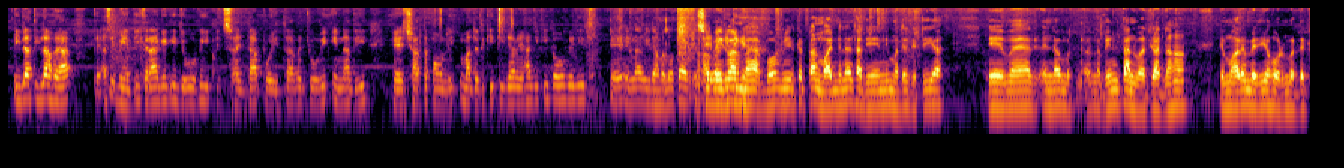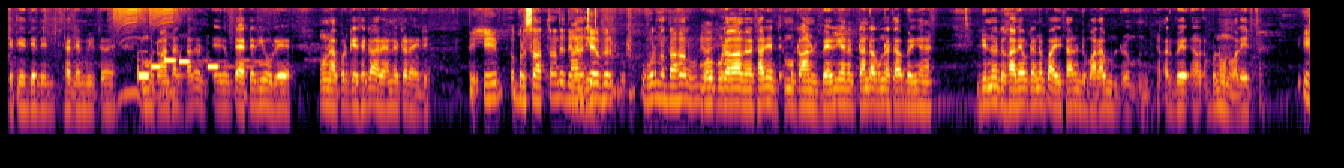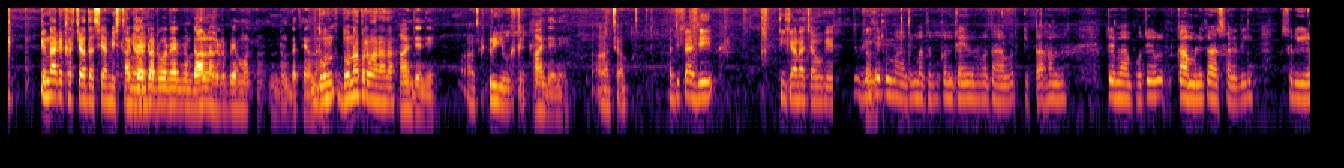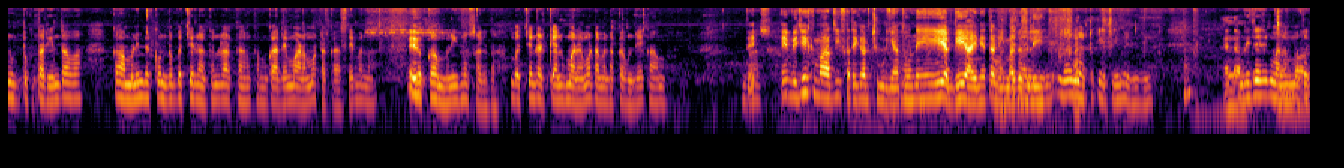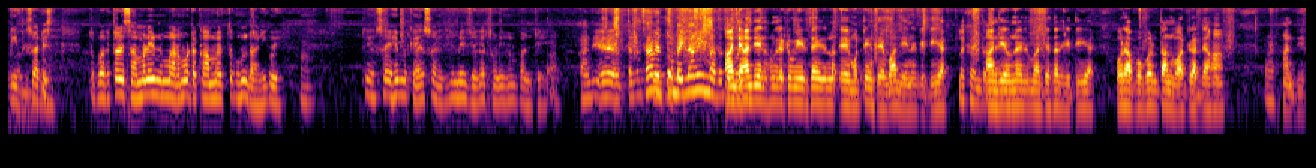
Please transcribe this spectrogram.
ਤੀਲਾ ਤੀਲਾ ਹੋਇਆ ਤੇ ਅਸੀਂ ਬੇਨਤੀ ਕਰਾਂਗੇ ਕਿ ਜੋ ਵੀ ਸਜਦਾ ਪੁੱਜਦਾ ਵਾ ਜੋ ਵੀ ਇਹਨਾਂ ਦੀ ਛੱਤ ਪਾਉਣ ਲਈ ਮਦਦ ਕੀਤੀ ਜਾਵੇ। ਹਾਂਜੀ ਕੀ ਕਹੋਗੇ ਜੀ? ਇਹ ਇਹਨਾਂ ਵੀਰਾਂ ਵੱਲੋਂ ਤਾਂ ਸੇਵਾ ਗਈ। ਮੈਂ ਬਹੁਤ ਵੀਰ ਦਾ ਧੰਨਵਾਦ ਜਿਹਨਾਂ ਨੇ ਸਾਡੀ ਇੰਨੀ ਮਦਦ ਕੀਤੀ ਆ ਤੇ ਮੈਂ ਇਹਨਾਂ ਦਿਨ ਧੰਨਵਾਦ ਕਰਦਾ ਹਾਂ। ਤੇ ਮਾਰੇ ਮੇਰੀ ਹੋਰ ਮਦਦ ਕੀਤੀ ਹੈ, ਜਿਹੜੇ ਸਾਡੇ ਮੀਟ ਮਕਾਨ ਸਾਡੇ ਸਾਰੇ ਟੈਟੇ ਦੀ ਹੋ ਗਏ ਹੁਣ ਆਪਾਂ ਕਿਸੇ ਦਾ ਰਹਿਣ ਦੇ ਟਰਾਏ ਦੇ। ਤੇ ਇਹ ਬਰਸਾਤਾਂ ਦੇ ਦਿਨਾਂ 'ਚ। ਫਿਰ ਹੋਰ ਮੰਦਾ ਹਾਲ ਹੋ ਗਿਆ। ਬਹੁਤ ਬੁਰਾ ਹਾਲ ਹੈ ਸਾਰੇ ਮਕਾਨ ਪੈ ਗਈਆਂ ਨੇ ਕੰਡਾ ਕੁੰਡਾ ਸਭ ਗਈਆਂ ਜਿਹਨੂੰ ਦਿਖਾ ਲਿਆ ਉਹ ਕਹਿੰਦੇ ਭਾਈ ਸਾਰੇ ਦੁਬਾਰਾ ਬਣਾਉਣ ਵਾਲੇ ਇੱਥੇ। ਇਹ ਕਿੰਨਾ ਕੁ ਖਰਚਾ ਦੱਸਿਆ ਮਿਸਤਰੀਆਂ ਖਰਚਾ ਨੇ? ਟੱਟੂ ਨੇ 10 ਲੱਖ ਰੁਪਏ ਦੱਸਿਆ ਉਹਨਾਂ ਨੇ। ਦੋਨ- ਪਰਿਵਾਰਾਂ ਦਾ? ਹਾਂਜੀ ਹਾਂਜੀ। ਅੱਛਾ ਕਰੀਬ। ਹਾਂਜੀ ਹਾਂਜੀ। ਅੱਛਾ। ਹਾਂਜੀ ਭੈਣ ਜੀ ਕੀ ਕਹਿਣਾ ਚਾਹੋਗੇ? ਵਿਜੇ ਕੁਮਾਰ ਦੀ ਮਦਦ ਕਰਨ ਚਾਹੀਦਾ ਬਤਾਵ ਕੀਤਾ ਹਨ। ਤੇ ਮੈਂ ਬਹੁਤੇ ਕੰਮ ਨਹੀਂ ਕਰ ਸਕਦੀ। ਸਰੀਰ ਨੂੰ ਦੁਖਦਾ ਰਹਿੰਦਾ ਵਾ। ਕੰਮ ਨਹੀਂ ਮੇਰੇ ਕੋਲ ਹੁੰਦਾ। ਬੱਚੇ ਲੜਕਣ ਲੜਕਾਂ ਨੂੰ ਕੰਮ ਕਰਦੇ ਮਾੜਾ ਮੋਟਾ ਕਰਦੇ ਮੈਨਾਂ ਇਹ ਕੰਮ ਨਹੀਂ ਹੋ ਸਕਦਾ। ਬੱਚੇ ਲੜਕਿਆਂ ਨੂੰ ਮਾੜਾ ਮੋਟਾ ਮੈਨਾਂ ਕਰਾਉਂਦੇ ਕੰਮ। ਤੇ ਬਸ। ਇਹ ਵਿਜੇ ਕੁਮਾਰ ਜੀ ਫਤਿਹਗੜ੍ਹ ਚੂੜੀਆਂ ਤੋਂ ਨੇ। ਇਹ ਅੱਗੇ ਆਏ ਨੇ ਤੁਹਾਡੀ ਮਦਦ ਲਈ। ਇਹਨਾਂ ਨੇ ਮਦਦ ਕੀਤੀ ਮੇਰੀ ਵੀ। ਇਹਨਾਂ ਨੇ ਵਿਜੇ ਜੀ ਮਨ ਮਦਦ ਕੀਤੀ ਸਾਡੇ। ਤੇ ਬਾਕੀ ਤੁਹਾਡੇ ਸਾਹਮਣੇ ਮਾੜਾ ਮੋਟਾ ਕੰਮ ਮੇਰੇ ਤੋਂ ਹੁੰਦਾ ਨਹੀਂ ਕੋਈ। ਤੇ ਐਸਾ ਇਹ ਮੈਂ ਕਹਿ ਸਕਦੀ ਹਾਂ, ਮੇਰੀ ਜਗ੍ਹਾ ਥੋੜੀ ਜਿਹੀ ਬਣ ਜਾਏ। ਹਾਂਜੀ ਇਹ ਤਖਤ ਸਾਹਿਬ ਇਹ ਤੋਂ ਪਹਿਲਾਂ ਵੀ ਮਦਦ ਹਾਂਜੀ ਹਾਂਜੀ ਹੁਣ ਲਖਵੀਰ ਸਿੰਘ ਇਹ ਮੱਤੀ ਸੇਵਾ ਜੀ ਨੇ ਕੀਤੀ ਆ। ਲਖਵਿੰਦਰ ਹਾਂਜੀ ਉਹਨੇ ਮਦਦ ਕੀਤੀ ਆ ਔਰ ਆਪਾਂ ਬਹੁਤ ਧੰਨਵਾਦ ਕਰਦੇ ਹਾਂ। ਹਾਂਜੀ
